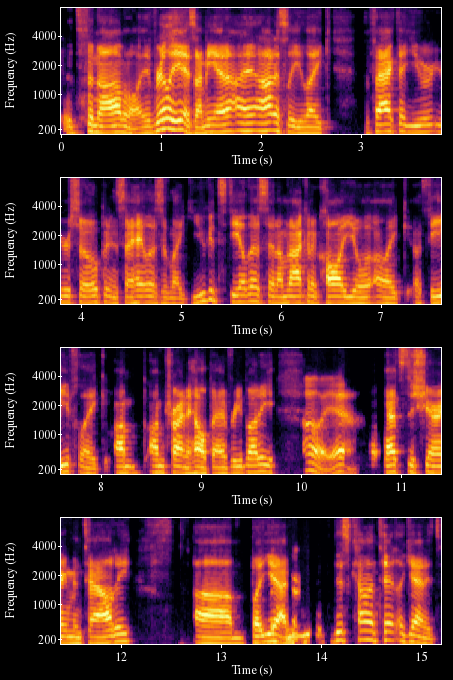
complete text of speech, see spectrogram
It's phenomenal. It really is. I mean, I, I honestly like the fact that you're you're so open and say, "Hey, listen, like you could steal this, and I'm not going to call you a, like a thief. Like I'm I'm trying to help everybody." Oh yeah, that's the sharing mentality. Um, but yeah, I mean, this content again, it's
